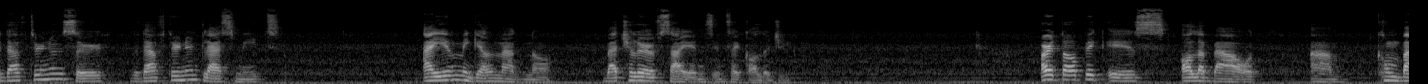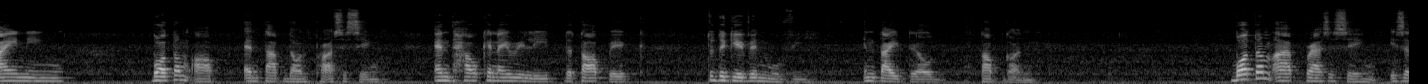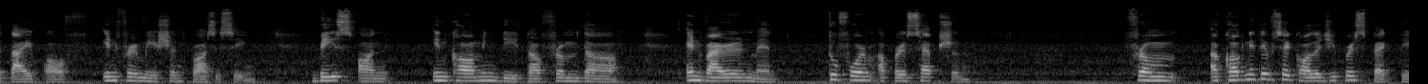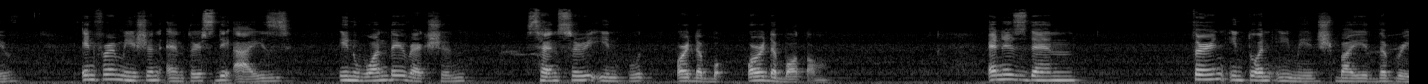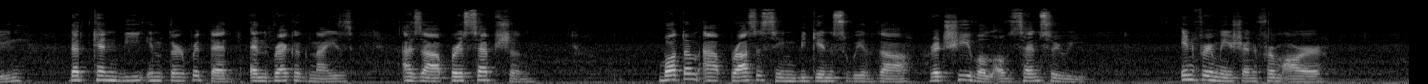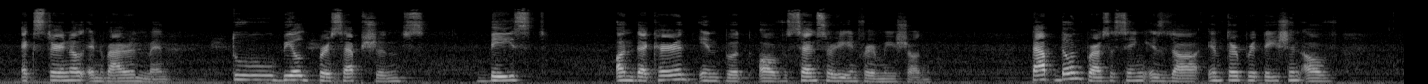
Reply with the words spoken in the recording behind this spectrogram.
Good afternoon, sir. Good afternoon, classmates. I am Miguel Magno, Bachelor of Science in Psychology. Our topic is all about um, combining bottom up and top down processing and how can I relate the topic to the given movie entitled Top Gun. Bottom up processing is a type of information processing based on incoming data from the environment to form a perception. From a cognitive psychology perspective, information enters the eyes in one direction, sensory input or the or the bottom, and is then turned into an image by the brain that can be interpreted and recognized as a perception. Bottom up processing begins with the retrieval of sensory information from our external environment to build perceptions based on the current input of sensory information. Top down processing is the interpretation of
